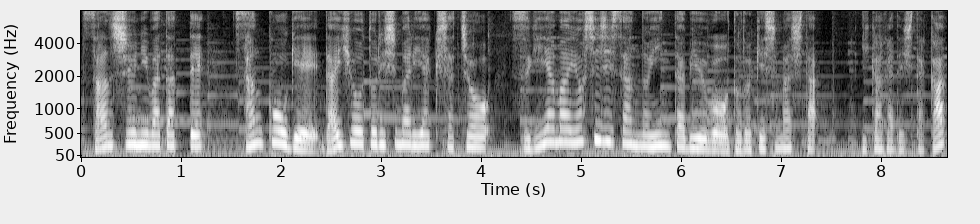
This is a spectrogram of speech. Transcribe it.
3週にわたって三工芸代表取締役社長杉山義二さんのインタビューをお届けしました。いかがでしたか？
